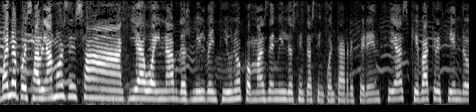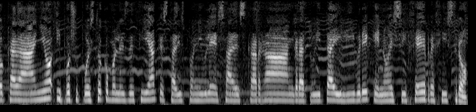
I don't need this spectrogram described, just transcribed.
Bueno, pues hablamos de esa Kia YNAB 2021 con más de 1.250 referencias que va creciendo cada año y, por supuesto, como les decía, que está disponible esa descarga gratuita y libre que no exige registro.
